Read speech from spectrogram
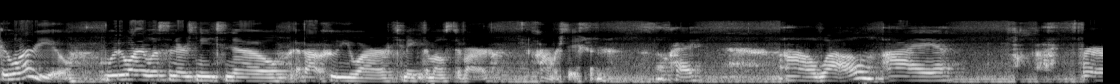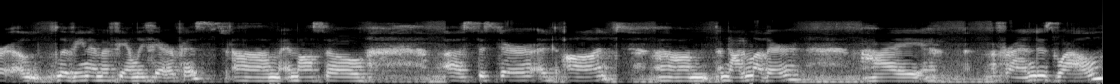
who are you? What do our listeners need to know about who you are to make the most of our conversation? Okay. Uh, well, I for a living, I'm a family therapist. Um, I'm also a sister, an aunt. Um, I'm not a mother. I a friend as well.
